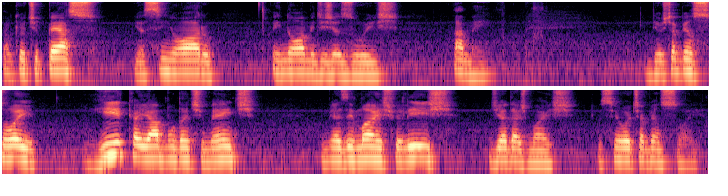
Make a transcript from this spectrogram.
É o que eu te peço e assim oro em nome de Jesus. Amém. Deus te abençoe rica e abundantemente. Minhas irmãs, feliz Dia das Mães. Que o Senhor te abençoe.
